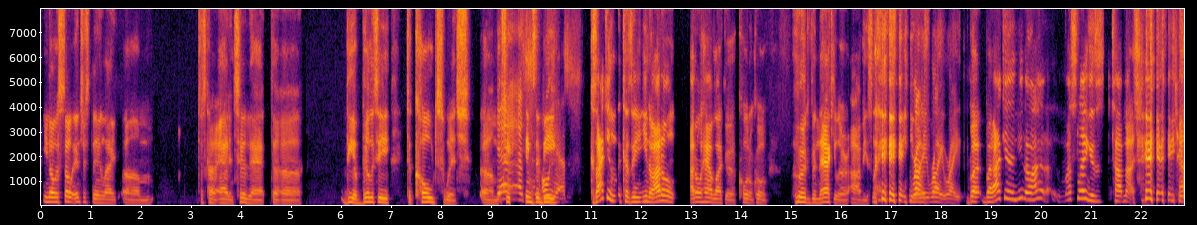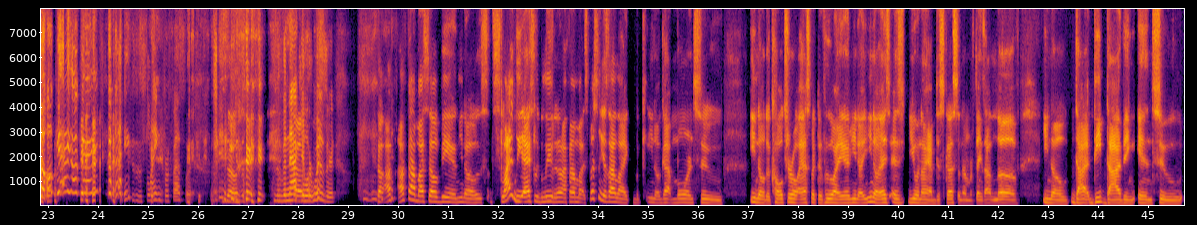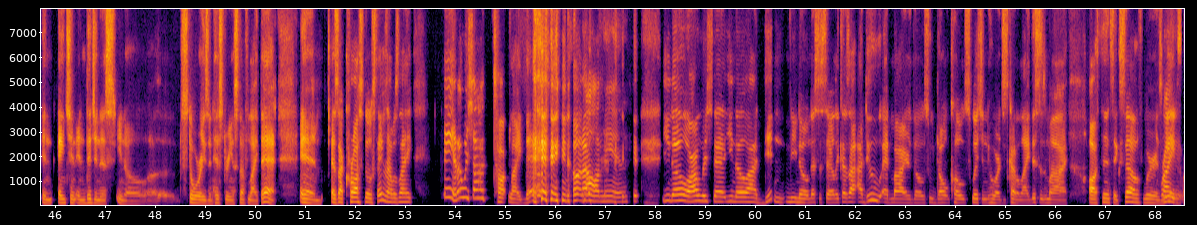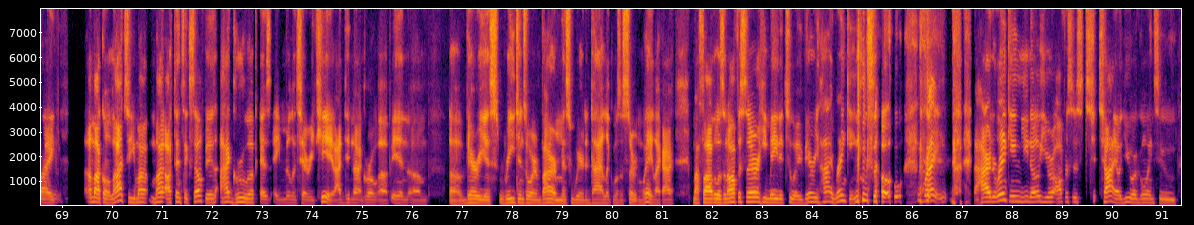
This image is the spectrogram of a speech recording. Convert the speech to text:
you know, it's so interesting. Like, um, just kind of adding to that, the uh, the ability to code switch um, yes. seems to oh, be because oh, yes. I can because you know I don't I don't have like a quote unquote hood vernacular, obviously. right, know? right, right. But but I can, you know, I my slang is top notch. okay, okay. he's a slang professor. So, he's, a, he's a vernacular wizard so I, I found myself being, you know, slightly actually believe it not. I found my, especially as I like, you know, got more into, you know, the cultural aspect of who I am. You know, you know, as as you and I have discussed a number of things, I love, you know, dive, deep diving into in ancient indigenous, you know, uh, stories and history and stuff like that. And as I crossed those things, I was like, man, I wish I talked like that. you know, oh I, man, you know, or I wish that you know I didn't, you know, necessarily because I, I do admire those who don't code switch and who are just kind of like, this is my authentic self. Whereas right, me, it's right. like. I'm not gonna lie to you. My my authentic self is I grew up as a military kid. I did not grow up in um, uh, various regions or environments where the dialect was a certain way. Like I, my father was an officer. He made it to a very high ranking. so, right, the higher the ranking, you know, your officer's ch- child, you are going to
